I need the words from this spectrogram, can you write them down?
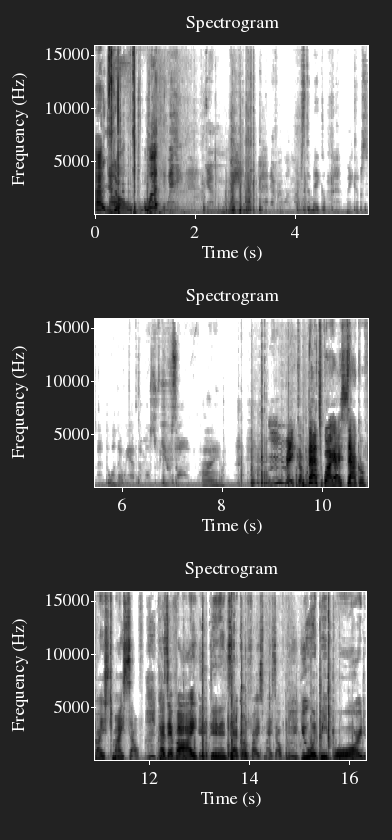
at No. What? Yeah, wait. Everyone loves the makeup. Makeup's the one that we have the most views on. Fine. Makeup. That's why I sacrificed myself. Because if I didn't sacrifice myself, you would be bored.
